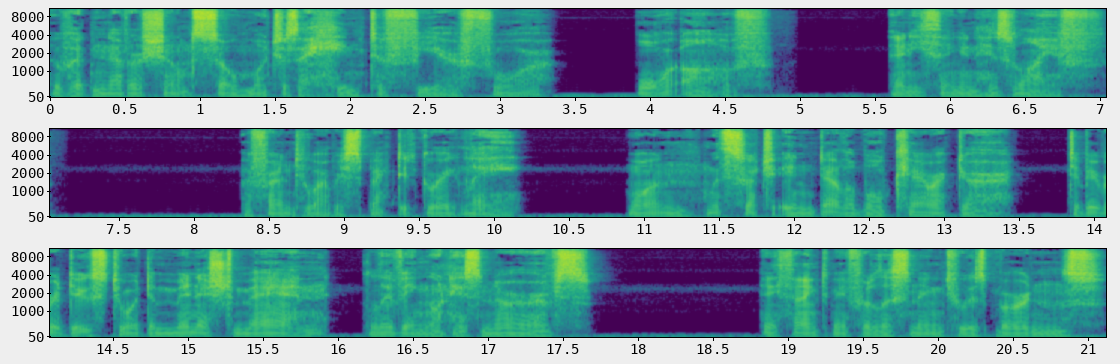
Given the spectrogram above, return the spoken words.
who had never shown so much as a hint of fear for or of anything in his life. A friend who I respected greatly, one with such indelible character, to be reduced to a diminished man living on his nerves He thanked me for listening to his burdens,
